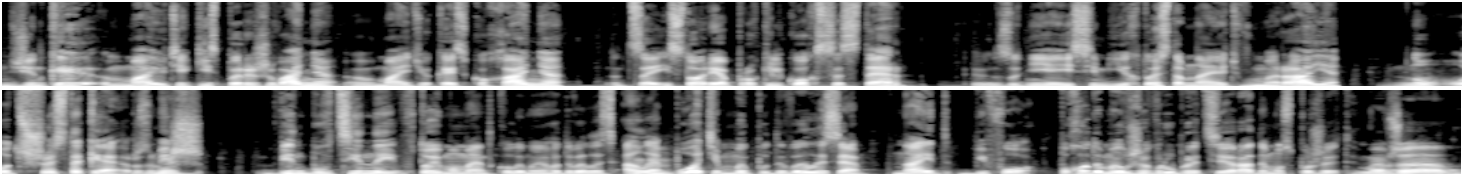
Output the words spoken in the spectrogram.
Жінки мають якісь переживання, мають якесь кохання. Це історія про кількох сестер з однієї сім'ї, хтось там навіть вмирає. Ну, от щось таке. Розумієш, він був цінний в той момент, коли ми його дивилися, але mm-hmm. потім ми подивилися Night Before. Походу, ми вже в рубриці радимо спожити. Ми вже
